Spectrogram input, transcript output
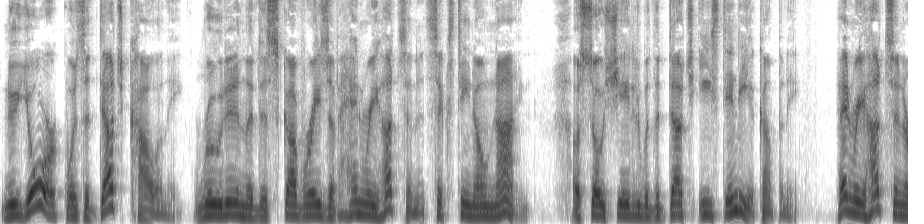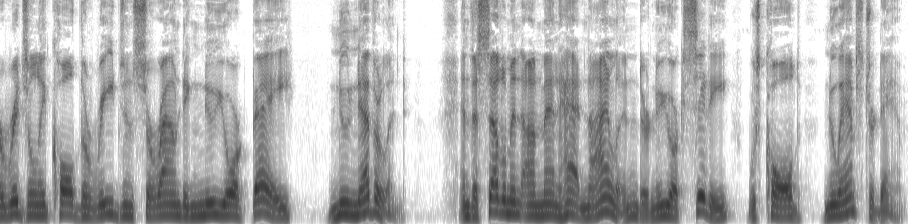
New York was a Dutch colony rooted in the discoveries of Henry Hudson in 1609, associated with the Dutch East India Company. Henry Hudson originally called the region surrounding New York Bay New Netherland, and the settlement on Manhattan Island, or New York City, was called New Amsterdam.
